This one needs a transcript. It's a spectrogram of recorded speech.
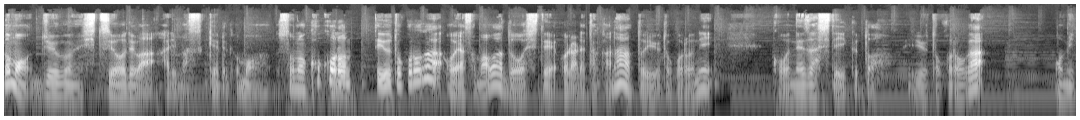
のも十分必要ではありますけれどもその心っていうところが親様はどうしておられたかなというところにこう根ざしていくというところがお道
